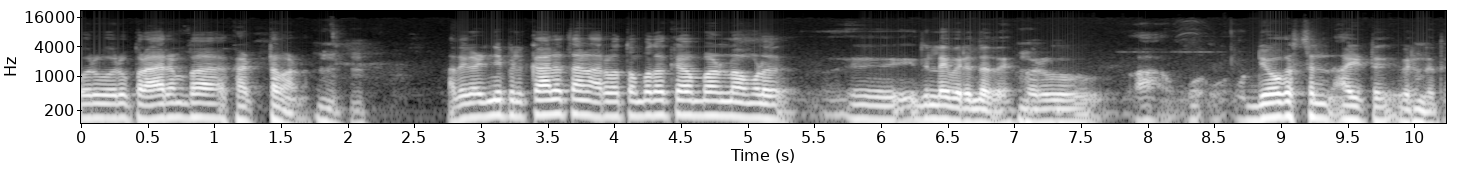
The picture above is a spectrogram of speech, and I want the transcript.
ഒരു ഒരു പ്രാരംഭ ഘട്ടമാണ്. അത് കഴിഞ്ഞ് പിൽക്കാലത്താണ് അറുപത്തൊമ്പതൊക്കെ ആകുമ്പോഴാണല്ലോ നമ്മൾ ഇതിലേ വരുന്നത്. ഒരു ഉദ്യോഗസ്ഥൻ ആയിട്ട് വരുന്നത്.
